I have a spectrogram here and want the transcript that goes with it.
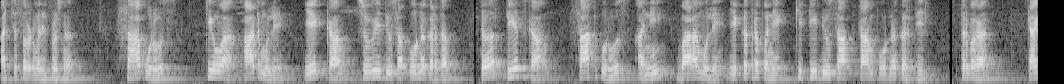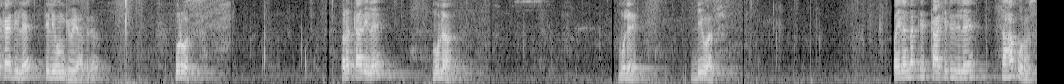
आजच्या सॉर्टमधील प्रश्न सहा पुरुष किंवा आठ मुले एक काम चोवीस दिवसात पूर्ण करतात तर तेच काम सात पुरुष आणि बारा मुले एकत्रपणे किती दिवसात काम पूर्ण करतील? तर बघा काय काय दिले ते लिहून घेऊया अगोदर पुरुष. परत काय दिले? मुलं. मुले. दिवस. पहिल्यांदा काय किती दिले? सहा पुरुष.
